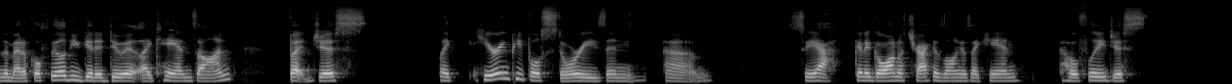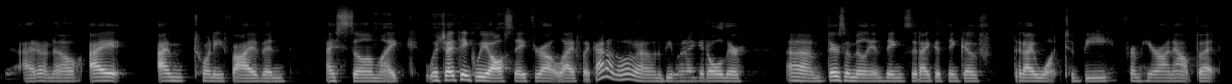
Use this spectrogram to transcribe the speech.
in the medical field, you get to do it like hands on, but just like hearing people's stories and um, so yeah, gonna go on with track as long as I can. Hopefully, just I don't know. I I'm 25 and I still am like, which I think we all say throughout life, like, I don't know what I want to be when I get older. Um, there's a million things that I could think of that I want to be from here on out. But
